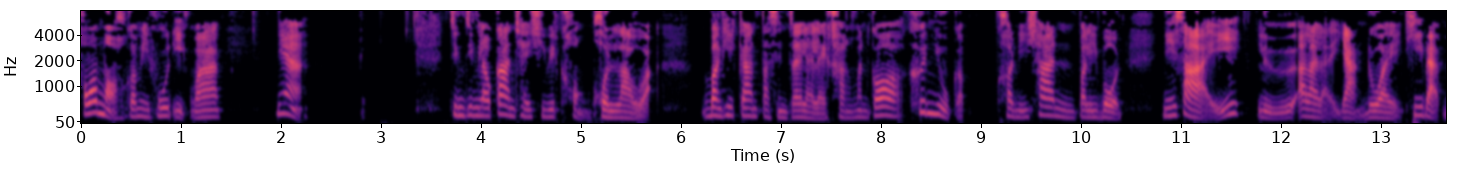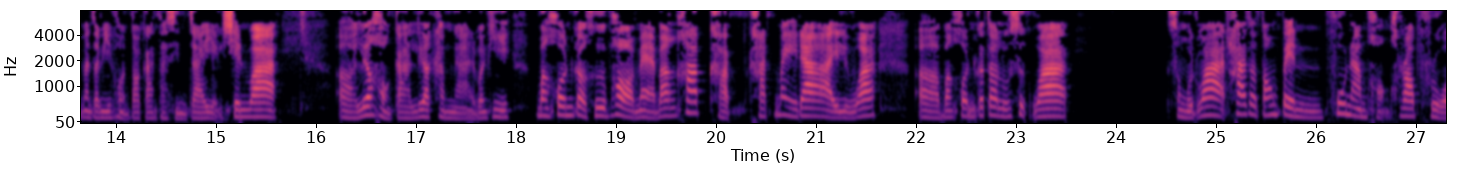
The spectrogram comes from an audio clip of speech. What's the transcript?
ราะว่าหมอเขาก็มีพูดอีกว่า เนี่ย จริง ๆ แล้วการใช้ชีวิตของคนเราอะ บางทีการตัดสินใจหลาย ๆ ครั้ง มันก็ขึ้นอยู่กับ condition บริบท นิสัยหรืออะไรหลายอย่างด้วย ที่แบบมันจะมีผลต่อการตัดสินใจ อย่างเช่นว่าเรื่องของการเลือกทำงาน บางทีบางคนก็คือพ่อแม่บังคับขับคัดไม่ได้ หรือว่าบางคนก็จะรู้สึกว่า สมมติว่าถ้าจะต้องเป็นผู้นำของครอบครัว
